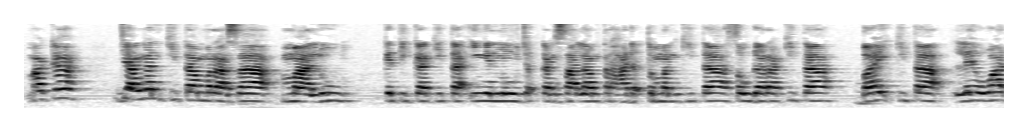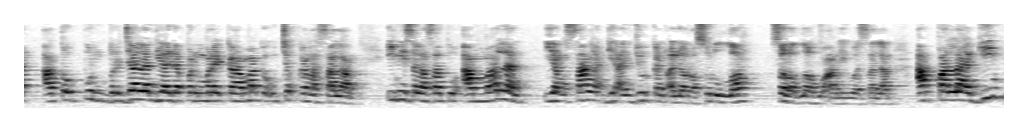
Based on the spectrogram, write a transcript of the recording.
Maka jangan kita merasa malu ketika kita ingin mengucapkan salam terhadap teman kita, saudara kita, baik kita lewat ataupun berjalan di hadapan mereka, maka ucapkanlah salam. Ini salah satu amalan yang sangat dianjurkan oleh Rasulullah Sallallahu Alaihi Wasallam. Apalagi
